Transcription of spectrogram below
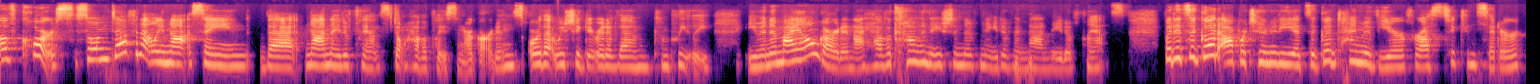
Of course. So I'm definitely not saying that non native plants don't have a place in our gardens or that we should get rid of them completely. Even in my own garden, I have a combination of native and non native plants. But it's a good opportunity, it's a good time of year for us to consider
